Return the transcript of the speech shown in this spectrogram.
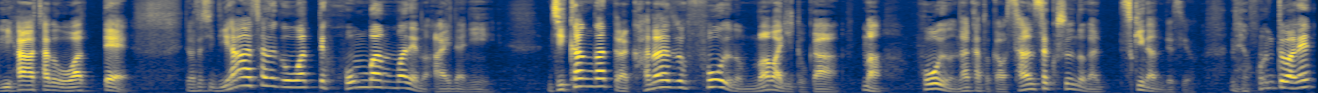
リハーサル終わって、で、私、リハーサルが終わって本番までの間に、時間があったら必ずホールの周りとか、まあ、ホールの中とかを散策するのが好きなんですよ。ね、本当はね、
